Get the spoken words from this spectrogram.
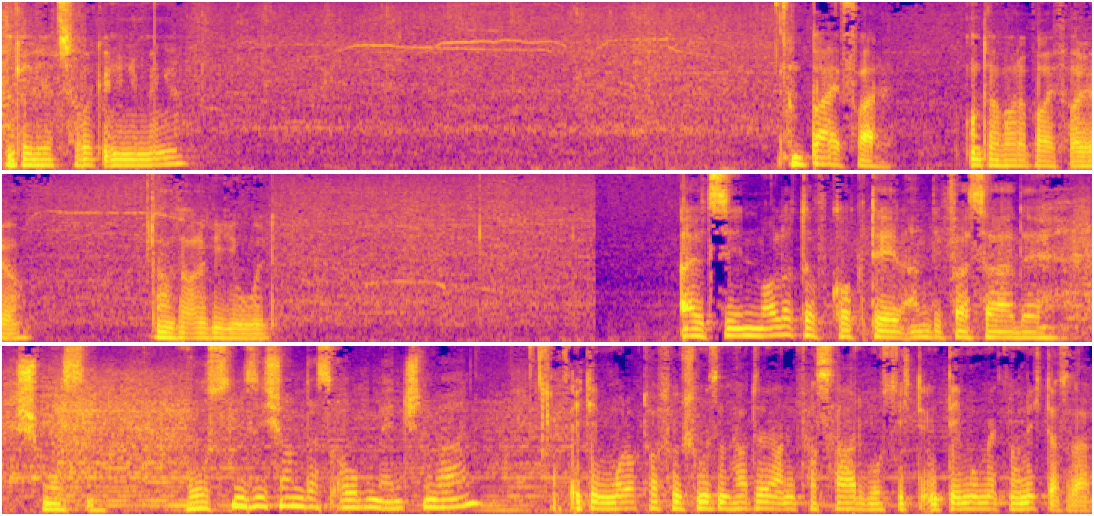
Dann gehen wir jetzt zurück in die Menge. Und Beifall. Und da war der Beifall, ja. Da haben sie alle gejubelt. Als Sie einen Molotow-Cocktail an die Fassade schmissen, wussten Sie schon, dass oben Menschen waren? Als ich den Molotow geschmissen hatte an die Fassade, wusste ich in dem Moment noch nicht, dass da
